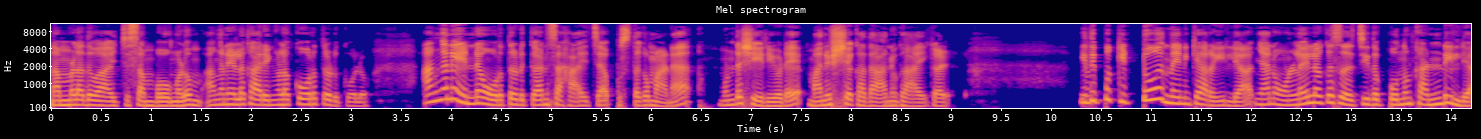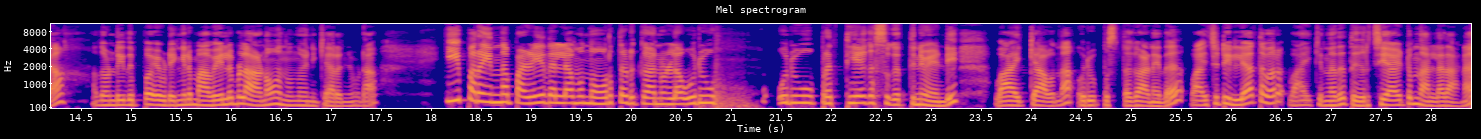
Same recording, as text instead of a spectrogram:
നമ്മളത് വായിച്ച സംഭവങ്ങളും അങ്ങനെയുള്ള കാര്യങ്ങളൊക്കെ ഓർത്തെടുക്കുമല്ലോ അങ്ങനെ എന്നെ ഓർത്തെടുക്കാൻ സഹായിച്ച പുസ്തകമാണ് മുണ്ടശ്ശേരിയുടെ മനുഷ്യകഥാനുഗായികൾ. ഇതിപ്പോൾ കിട്ടുമോ എന്ന് എനിക്കറിയില്ല. ഞാൻ ഓൺലൈനിലൊക്കെ സെർച്ച് ചെയ്തപ്പോൾ ഒന്നും കണ്ടില്ല. അതുകൊണ്ട് ഇതിപ്പോൾ എവിടെയെങ്കിലും അവൈലബിൾ ആണോ എന്നൊന്നും എനിക്ക് അറിഞ്ഞൂടാ ഈ പറയുന്ന പഴയതെല്ലാം ഒന്ന് ഓർത്തെടുക്കാനുള്ള ഒരു ഒരു പ്രത്യേക സുഖത്തിന് വേണ്ടി വായിക്കാവുന്ന ഒരു പുസ്തകമാണിത്. വായിച്ചിട്ടില്ലാത്തവർ വായിക്കുന്നത് തീർച്ചയായിട്ടും നല്ലതാണ്.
